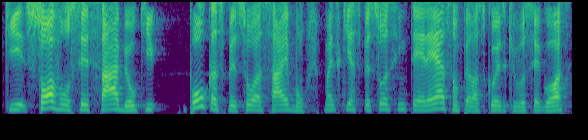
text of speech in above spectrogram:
que só você sabe ou que poucas pessoas saibam, mas que as pessoas se interessam pelas coisas que você gosta.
